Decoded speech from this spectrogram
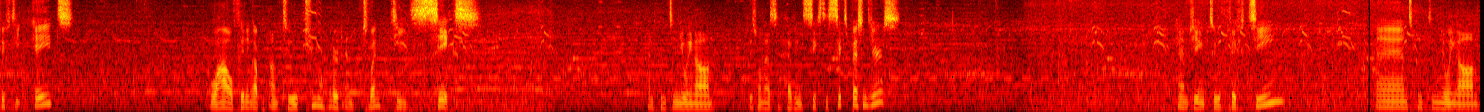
58. Wow, filling up onto 226. And continuing on. This one has having 66 passengers. Emptying to 15. And continuing on.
